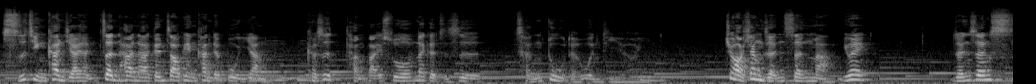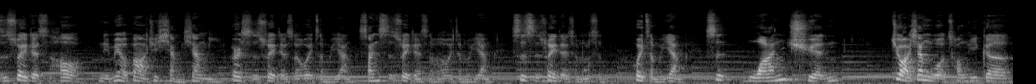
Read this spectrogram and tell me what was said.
实景看起来很震撼啊，跟照片看的不一样。嗯嗯、可是坦白说，那个只是程度的问题而已。嗯就好像人生嘛，因为人生十岁的时候，你没有办法去想象你二十岁的时候会怎么样，三十岁的时候会怎么样，四十岁的什么什会怎么样，是完全就好像我从一个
